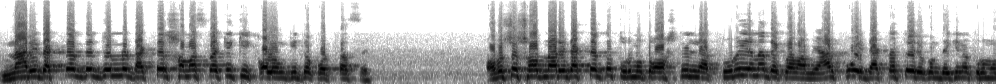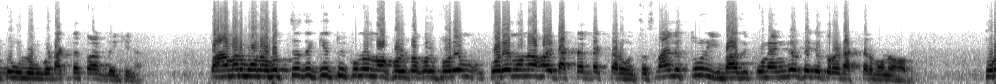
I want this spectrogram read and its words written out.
নারী ডাক্তারদের জন্য ডাক্তার সমাজটাকে কি কলঙ্কিত করতেছে? অবশ্য সব নারী ডাক্তার তো তোর মতো অশ্লীল না, তোরই না দেখলাম আমি। আর কই, ডাক্তার তো এরকম দেখি না, তোর মতো উলঙ্গ ডাক্তার তো আর দেখি না। তো আমার মনে হচ্ছে যে কি, তুই কোনো নকল টকল করে করে মনে হয় ডাক্তার ডাক্তার হইছস, নাইলে তুই বাজি কোন অ্যাঙ্গেল থেকে তোরা ডাক্তার মনে হবে। তোর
